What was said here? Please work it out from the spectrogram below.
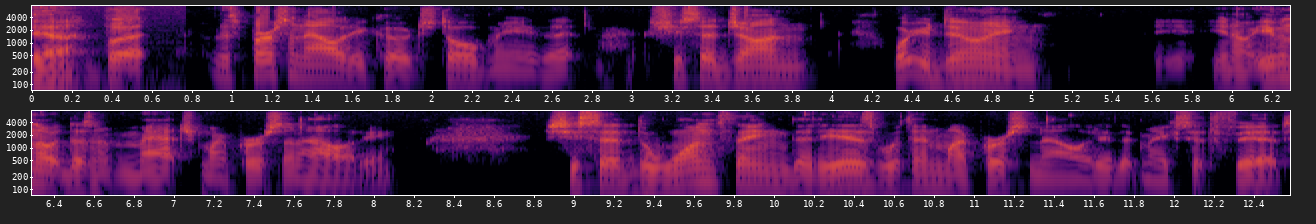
yeah. But this personality coach told me that she said, John, what you're doing, you know, even though it doesn't match my personality, she said, the one thing that is within my personality that makes it fit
